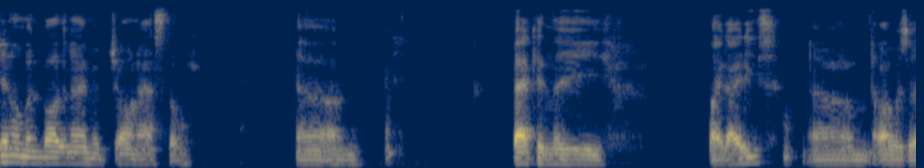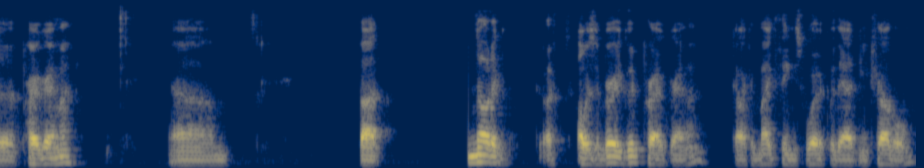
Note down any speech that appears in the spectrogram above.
gentleman by the name of John Astle. Um, back in the late eighties, um, I was a programmer, um, but not a. I was a very good programmer. I could make things work without any trouble,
